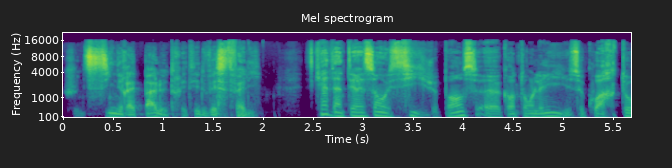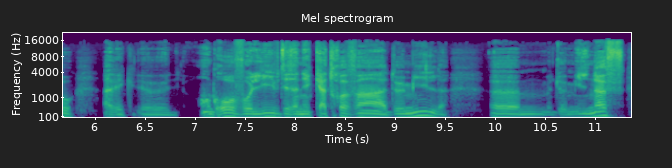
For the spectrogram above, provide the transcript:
je ne signerai pas le traité de Westphalie. Ce qu'il y a d'intéressant aussi, je pense, euh, quand on lit ce quarto avec euh, en gros vos livres des années 80 à 2000, 2009, euh,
